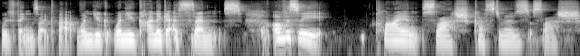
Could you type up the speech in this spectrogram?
with things like that. When you when you kind of get a sense obviously clients slash customers slash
